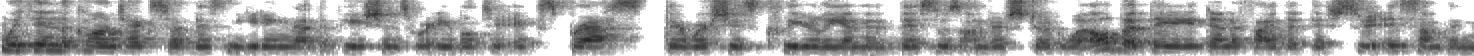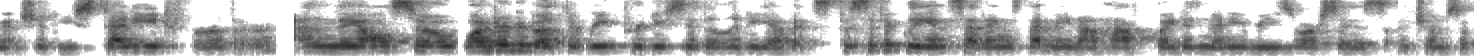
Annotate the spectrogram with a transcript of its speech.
within the context of this meeting that the patients were able to express their wishes clearly and that this was understood well, but they identified that this is something that should be studied further. And they also wondered about the reproducibility of it, specifically in settings that may not have quite as many resources in terms of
